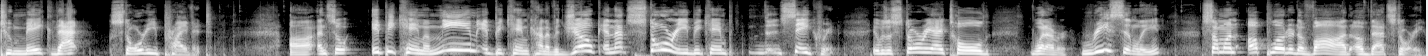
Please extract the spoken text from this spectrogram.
to make that story private. Uh, and so it became a meme, it became kind of a joke, and that story became sacred. It was a story I told, whatever. Recently, someone uploaded a VOD of that story.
